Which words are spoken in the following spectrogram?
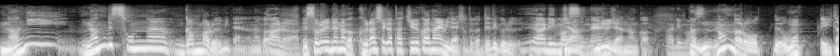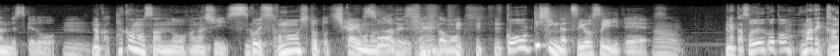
何なんでそんな頑張る？みたいな。なんかあるある。でそれでなんか暮らしが立ち行かないみたいな人とか出てくるじゃんありますね。いるじゃんなんか、なあります、ね、なんだろうって思っていたんですけど、うん。なんか高野さんのお話すごいその人と近いものがあるというかね。なんかもう好奇心が強すぎてうん、なんかそういうことまで考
